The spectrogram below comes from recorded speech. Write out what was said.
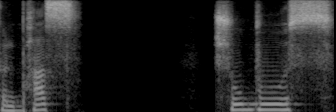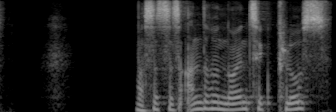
Für einen Pass. Schubus. Was ist das andere? 90 plus?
